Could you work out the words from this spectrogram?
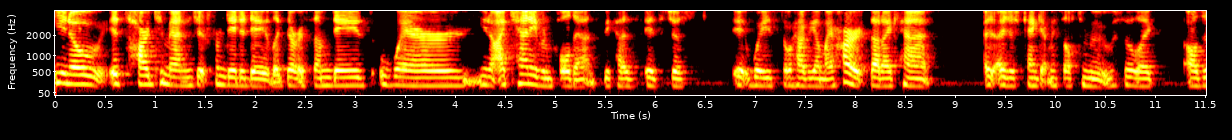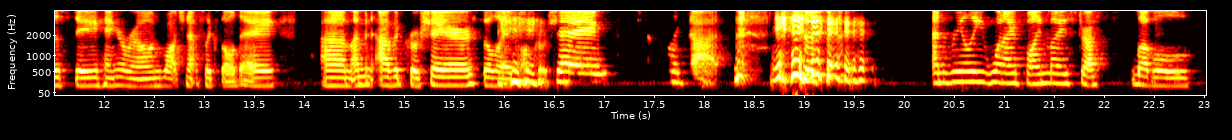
you know, it's hard to manage it from day to day. Like, there are some days where, you know, I can't even pole dance because it's just, it weighs so heavy on my heart that I can't, I, I just can't get myself to move. So, like, I'll just stay, hang around, watch Netflix all day. Um, I'm an avid crocheter, so like I'll crochet, stuff like that. And really, when I find my stress levels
